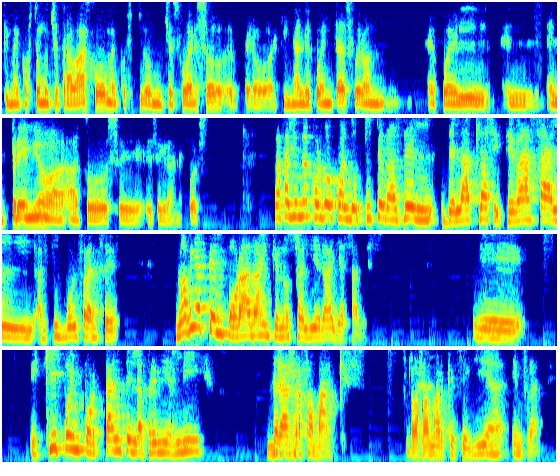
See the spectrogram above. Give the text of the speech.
que me costó mucho trabajo, me costó mucho esfuerzo, pero al final de cuentas fueron, fue el, el, el premio a, a todo ese, ese, gran esfuerzo. Rafa, yo me acuerdo cuando tú te vas del, del Atlas y te vas al, al fútbol francés, no había temporada en que no saliera, ya sabes, eh, equipo importante en la Premier League tras Rafa Márquez. Rafa Márquez seguía en Francia.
